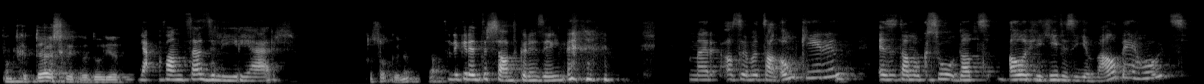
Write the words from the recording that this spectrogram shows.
van het getuigschrift bedoel je? Ja, van het zesde leerjaar. Dat zou kunnen. Ja. Dat zou lekker interessant kunnen zijn. Maar als we het dan omkeren, is het dan ook zo dat alle gegevens die je wel bijhoudt,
